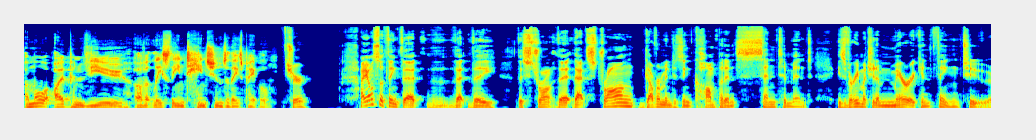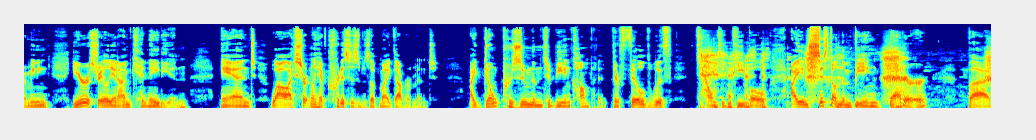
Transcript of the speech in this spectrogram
a more open view of at least the intentions of these people. Sure. I also think that that the the strong that that strong government is incompetent sentiment is very much an American thing too. I mean, you're Australian, I'm Canadian, and while I certainly have criticisms of my government, I don't presume them to be incompetent. They're filled with talented people. I insist on them being better, but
